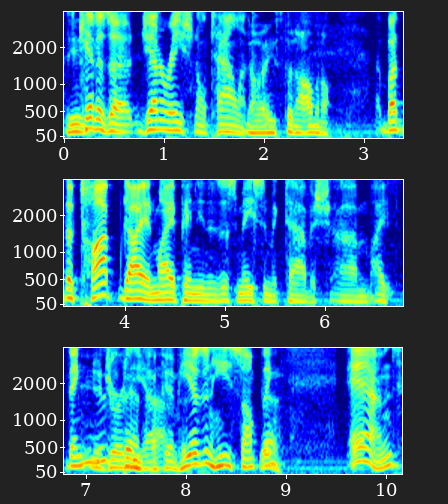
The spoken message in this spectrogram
This kid is a generational talent. No, he's phenomenal. But the top guy, in my opinion, is this Mason McTavish. Um, I think He New Jersey have him. He isn't he something? Yes. And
